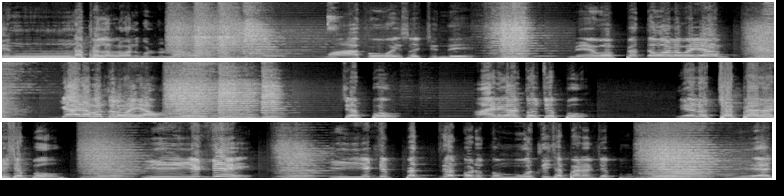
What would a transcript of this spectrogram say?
చిన్న పిల్లలు అనుకుంటున్నావా? మాకు వయసు వచ్చింది. మేము పెద్దవాళ్ళం అయ్యాం. జ్ఞానవంతులం అయ్యాం. చెప్పు. ఆయన గారితో చెప్పు. నేను చెప్పానని చెప్పు. ఈ ఇంటి ఈ ఇంటి పెద్ద కొడుకు మూర్తి చెప్పాడని చెప్పు. ఏం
